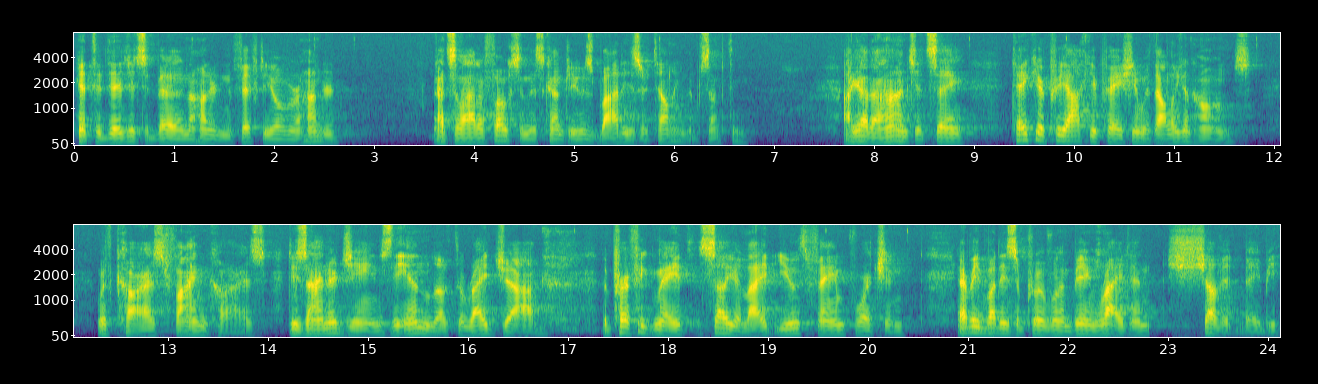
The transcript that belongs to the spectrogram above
hit the digits at better than 150 over 100. That's a lot of folks in this country whose bodies are telling them something. I got a hunch at saying, take your preoccupation with elegant homes, with cars, fine cars, designer jeans, the in look, the right job, the perfect mate, cellulite, youth, fame, fortune, everybody's approval, and being right, and shove it, baby.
